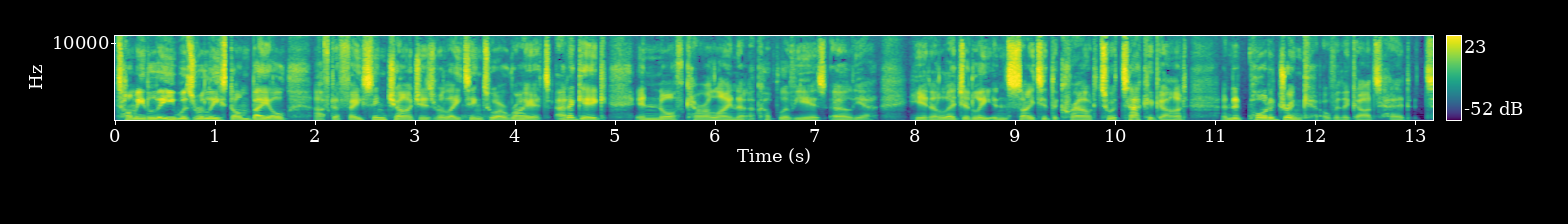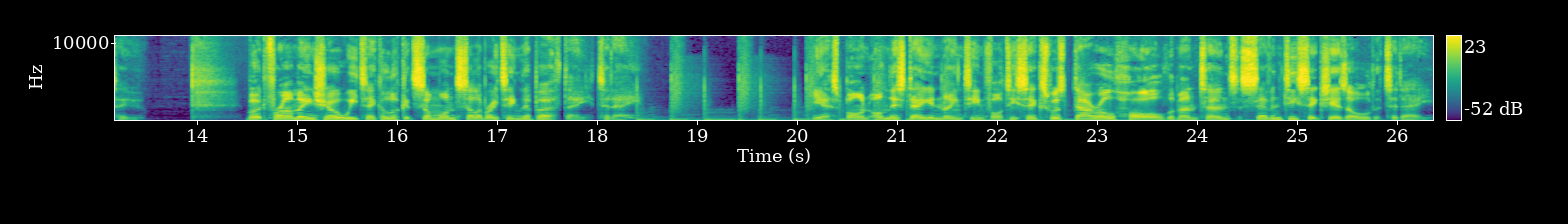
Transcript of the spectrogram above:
Tommy Lee was released on bail after facing charges relating to a riot at a gig in North Carolina a couple of years earlier. He had allegedly incited the crowd to attack a guard and had poured a drink over the guard's head, too. But for our main show, we take a look at someone celebrating their birthday today. Yes, born on this day in 1946 was Daryl Hall. The man turns 76 years old today.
